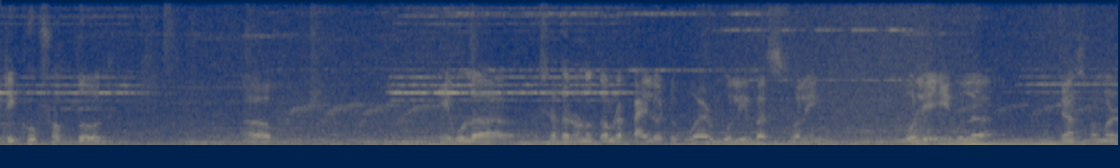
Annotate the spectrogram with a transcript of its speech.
এটি খুব শক্ত। এগুলা সাধারণত আমরা পাইলট ওয়ার বলি বা সোলিং বলি। এগুলা ট্রান্সফর্মার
